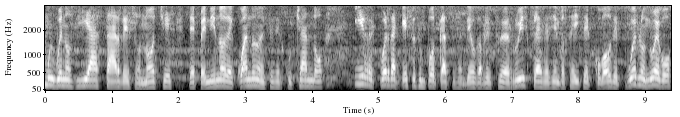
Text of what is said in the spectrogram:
muy buenos días, tardes o noches, dependiendo de cuándo nos estés escuchando. Y recuerda que esto es un podcast de Santiago Gabriel Flores Ruiz, clase 106 del Cobao de Pueblo Nuevo.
